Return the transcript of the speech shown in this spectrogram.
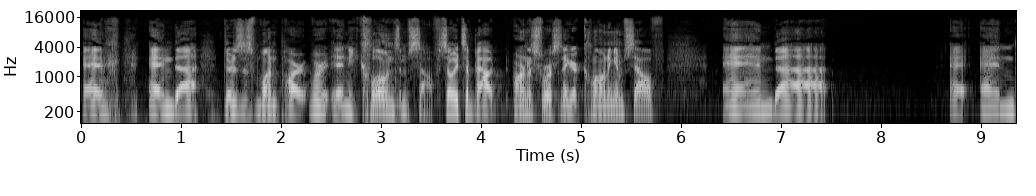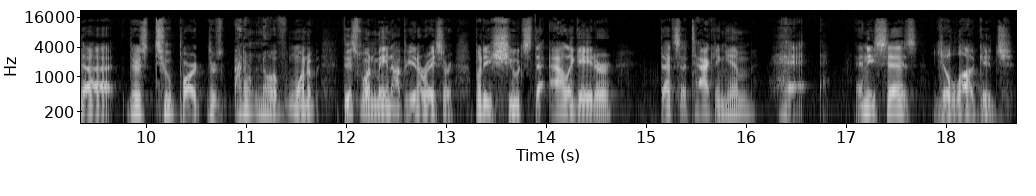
and and uh, there's this one part where and he clones himself. So it's about Arnold Schwarzenegger cloning himself, and uh, and uh, there's two part. There's I don't know if one of this one may not be an eraser, but he shoots the alligator that's attacking him. Heh. And he says, "Your luggage,"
